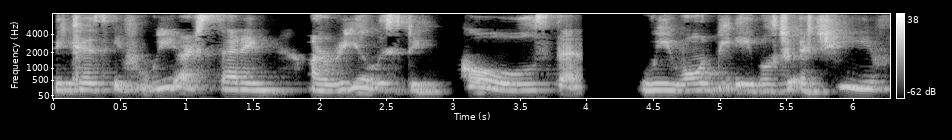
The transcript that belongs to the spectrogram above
Because if we are setting unrealistic goals that we won't be able to achieve,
